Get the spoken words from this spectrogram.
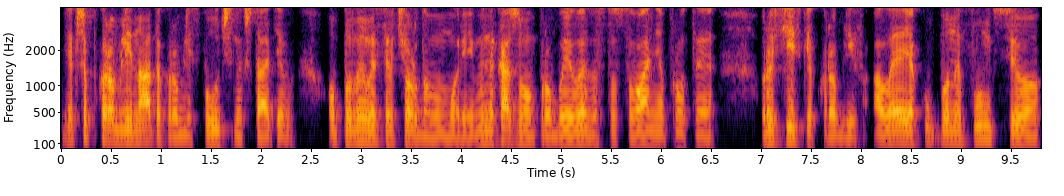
якщо б кораблі НАТО, кораблі Сполучених Штатів опинилися в Чорному морі, і ми не кажемо про бойове застосування проти російських кораблів, але яку б вони функцію,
